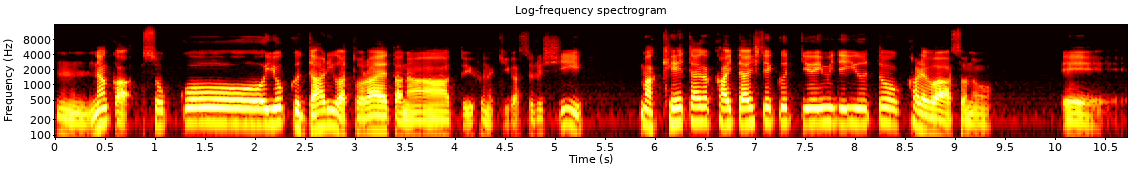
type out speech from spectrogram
うん、なんかそこをよくダリは捉えたなというふうな気がするし、まあ、形態が解体していくっていう意味で言うと彼はその、えー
